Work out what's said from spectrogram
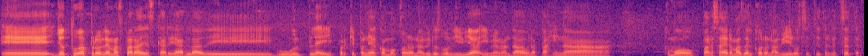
Eh, yo tuve problemas para descargarla de Google Play porque ponía como Coronavirus Bolivia y me mandaba una página como para saber más del coronavirus, etcétera, etcétera.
